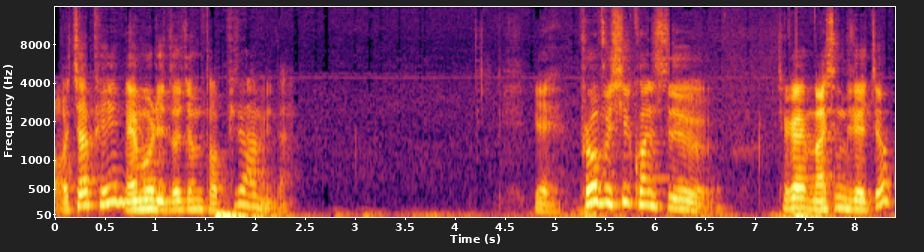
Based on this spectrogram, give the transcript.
어차피 메모리도 좀 더 필요합니다. 예, 프로브 시퀀스 제가 말씀드렸죠?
